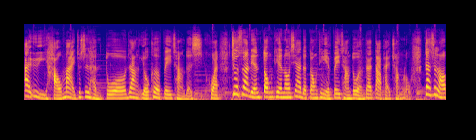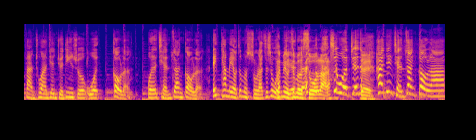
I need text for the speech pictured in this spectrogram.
爱玉豪迈，就是很多让游客非常的喜欢。就算连冬天哦，现在的冬天也非常多人在大排长龙，但是老板突然间决定说：“我够了。”我的钱赚够了，哎，他没有这么说啦，这是我他没有这么说啦，是我觉得他一定钱赚够啦，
